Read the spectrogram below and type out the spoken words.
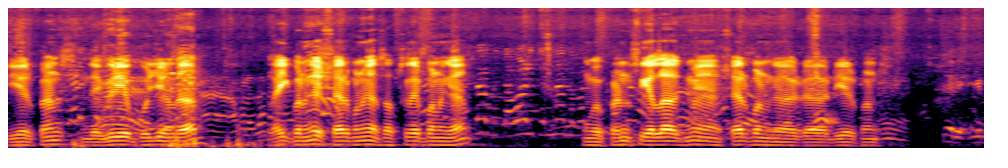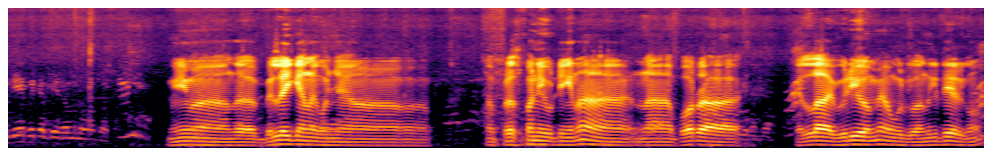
டியர் ஃப்ரெண்ட்ஸ் இந்த வீடியோ பிடிச்சிருந்தால் லைக் பண்ணுங்கள் ஷேர் பண்ணுங்கள் சப்ஸ்கிரைப் பண்ணுங்கள் உங்கள் ஃப்ரெண்ட்ஸுக்கு எல்லாருக்குமே ஷேர் பண்ணுங்கள் டியர் ஃப்ரெண்ட்ஸ் மினிமம் அந்த பெல்லைக்கான கொஞ்சம் ப்ரெஸ் பண்ணி விட்டிங்கன்னா நான் போடுற எல்லா வீடியோவுமே உங்களுக்கு வந்துக்கிட்டே இருக்கும்.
